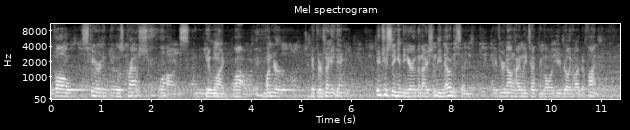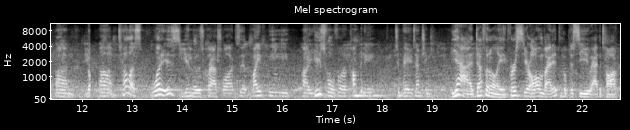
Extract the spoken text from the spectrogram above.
we've all stared at those crash logs and been like, wow, I wonder if there's anything interesting in here that I should be noticing. If you're not highly technical, it'd be really hard to find it. Um, but, uh, tell us what is in those crash logs that might be uh, useful for a company to pay attention to. Yeah, definitely. First, you're all invited. Hope to see you at the talk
